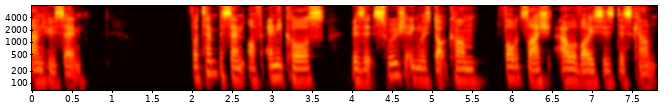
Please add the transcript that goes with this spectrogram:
and Hussein. For 10% off any course, visit swooshenglish.com forward slash our voices discount.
